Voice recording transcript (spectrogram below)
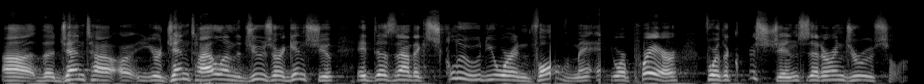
uh, the Gentile, uh, you're Gentile and the Jews are against you, it does not exclude your involvement and your prayer for the Christians that are in Jerusalem.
